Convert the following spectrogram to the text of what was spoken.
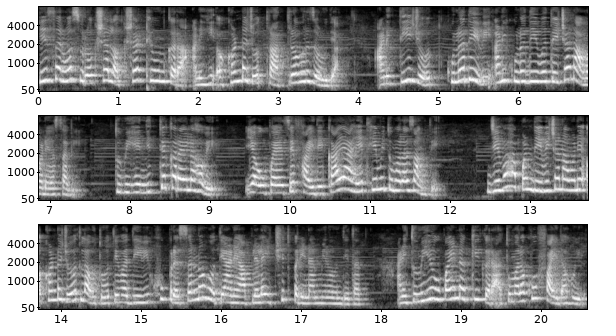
ही सर्व सुरक्षा लक्षात ठेवून करा आणि ही अखंड ज्योत रात्रभर जळू द्या. आणि ती ज्योत कुलदेवी आणि कुलदेवतेच्या नावाने असावी. तुम्ही हे नित्य करायला हवे. या उपायाचे फायदे काय आहेत हे मी तुम्हाला सांगते. जेव्हा आपण देवीच्या नावाने अखंड ज्योत लावतो तेव्हा देवी खूप प्रसन्न होते आणि आपल्याला इच्छित परिणाम मिळवून देतात. आणि तुम्ही हे उपाय नक्की करा तुम्हाला खूप फायदा होईल.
